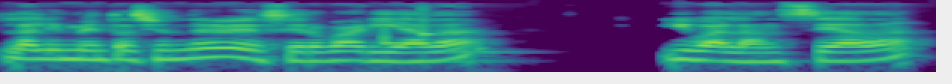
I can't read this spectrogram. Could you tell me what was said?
la alimentación debe de ser variada y balanceada.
